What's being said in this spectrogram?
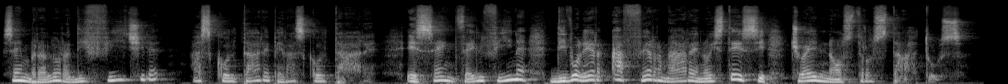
Sembra allora difficile ascoltare per ascoltare e senza il fine di voler affermare noi stessi, cioè il nostro status.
